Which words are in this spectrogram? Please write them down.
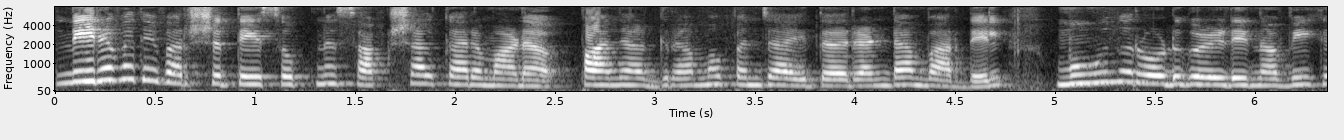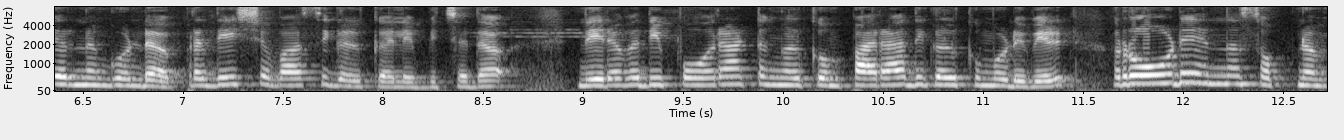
നിരവധി വർഷത്തെ സ്വപ്ന സാക്ഷാത്കാരമാണ് പാഞ്ഞാൾ ഗ്രാമപഞ്ചായത്ത് രണ്ടാം വാർഡിൽ മൂന്ന് റോഡുകളുടെ നവീകരണം കൊണ്ട് പ്രദേശവാസികൾക്ക് ലഭിച്ചത്. നിരവധി പോരാട്ടങ്ങൾക്കും പരാതികൾക്കും ഒടുവിൽ റോഡ് എന്ന സ്വപ്നം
